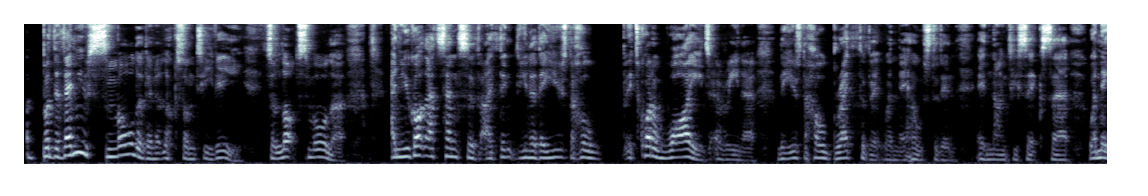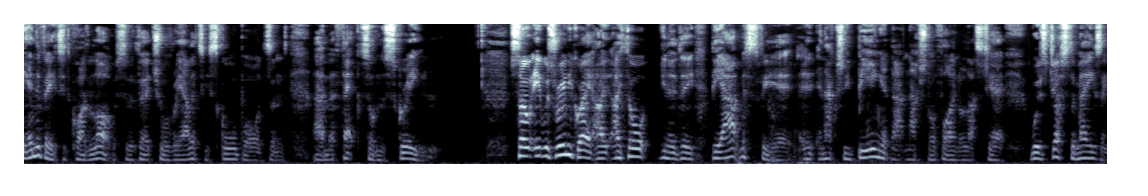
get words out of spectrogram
But the venue's smaller than it looks on TV. It's a lot smaller. And you got that sense of, I think, you know, they used the whole it's quite a wide arena. They used the whole breadth of it when they hosted in in '96. Uh, when they innovated quite a lot with sort of virtual reality scoreboards and um, effects on the screen. So it was really great. I, I thought, you know, the, the atmosphere in actually being at that national final last year was just amazing.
